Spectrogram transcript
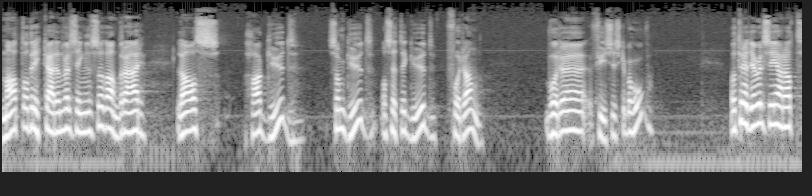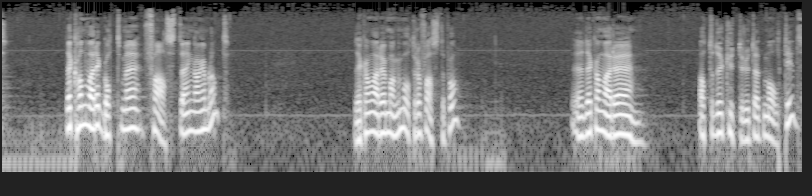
Mat og drikke er en velsignelse. Det andre er la oss ha Gud som Gud og sette Gud foran våre fysiske behov. Og Det tredje jeg vil si, er at det kan være godt med faste en gang iblant. Det kan være mange måter å faste på. Eh, det kan være at du kutter ut et måltid.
